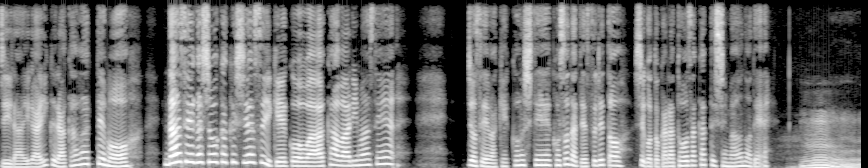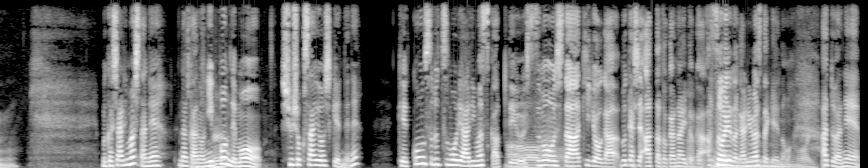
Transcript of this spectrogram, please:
時代がいくら変わっても、男性が昇格しやすい傾向は変わりません。女性は結婚して子育てすると仕事から遠ざかってしまうので、ううんん昔ありましたね。なんかあの、ね日本でも就職採用試験でね、結婚するつもりありますかっていう質問をした企業が昔あったとかないとか、そういうのがありましたけれどもうん。あとはね、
